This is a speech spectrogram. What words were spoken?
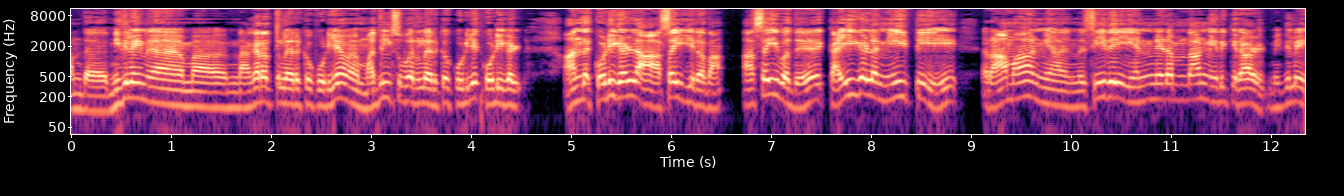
அந்த மிதிலை நகரத்துல இருக்கக்கூடிய மதில் சுவர்ல இருக்கக்கூடிய கொடிகள் அந்த கொடிகள் அசைகிறதாம். அசைவது கைகளை நீட்டி ராமா இந்த சீதை என்னிடம்தான் இருக்கிறாள். மிதிலை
